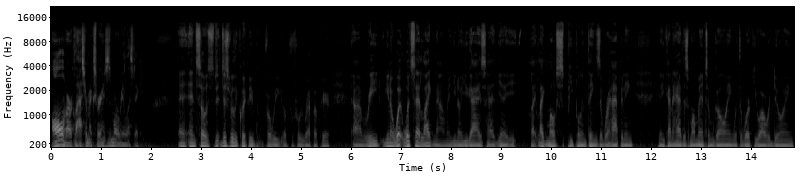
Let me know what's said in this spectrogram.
all of our classroom experiences more realistic. And, and so, just really quickly before we before we wrap up here, uh, Reed, you know what what's that like now, man? You know, you guys had you know like like most people and things that were happening, you know, you kind of had this momentum going with the work you all were doing.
